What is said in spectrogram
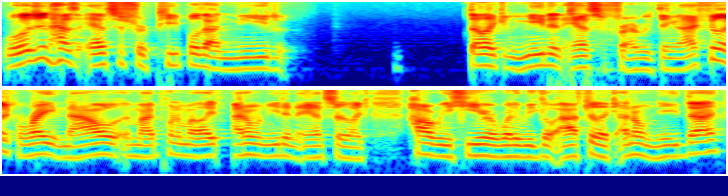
religion has answers for people that need that like need an answer for everything. And I feel like right now in my point in my life, I don't need an answer like how are we here? What do we go after? Like I don't need that.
